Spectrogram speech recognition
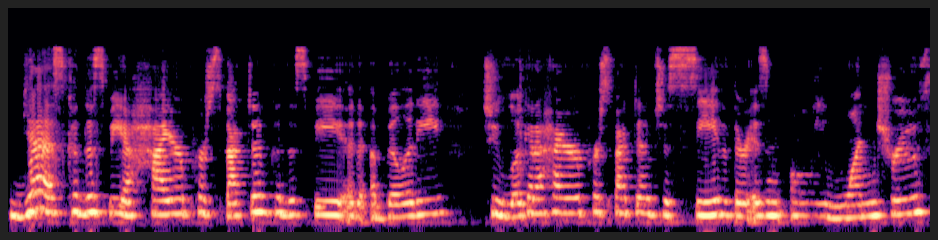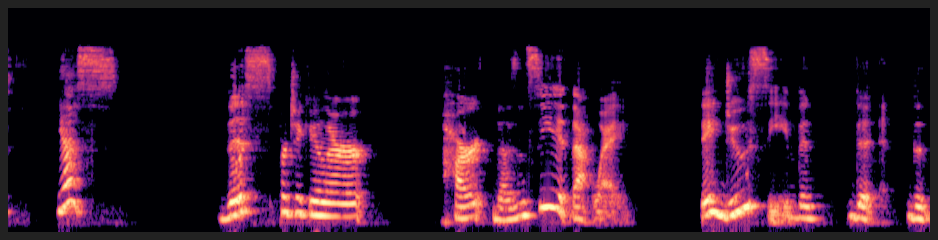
yes could this be a higher perspective could this be an ability to look at a higher perspective to see that there isn't only one truth yes this particular part doesn't see it that way. They do see the the the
